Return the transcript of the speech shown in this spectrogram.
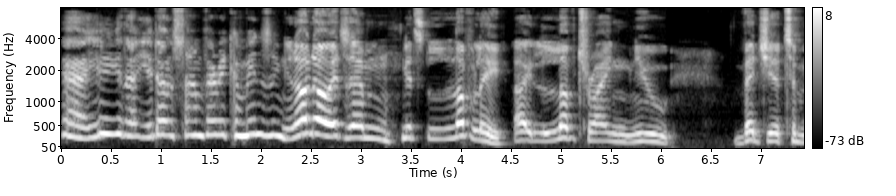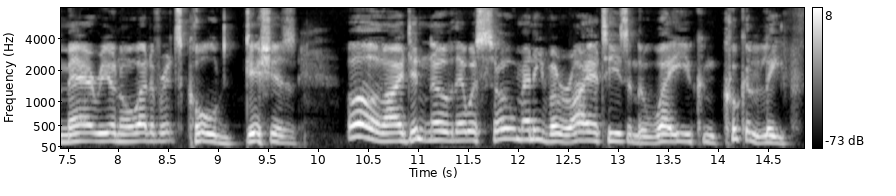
Yeah, you, you you don't sound very convincing. No, no, it's um, it's lovely. I love trying new vegetarian or whatever it's called dishes. Oh, I didn't know there were so many varieties in the way you can cook a leaf.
